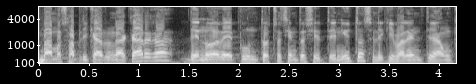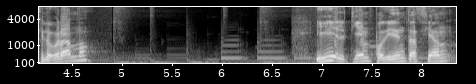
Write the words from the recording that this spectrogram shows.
Vamos a aplicar una carga de 9.807 newtons, el equivalente a un kilogramo, y el tiempo de indentación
